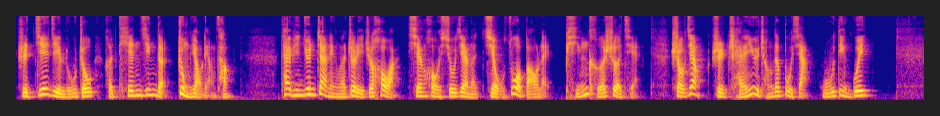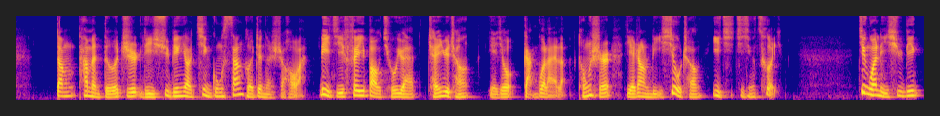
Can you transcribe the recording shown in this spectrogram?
是接济泸州和天津的重要粮仓。太平军占领了这里之后啊，先后修建了九座堡垒，平和设潜。守将是陈玉成的部下吴定圭。当他们得知李旭兵要进攻三河镇的时候啊，立即飞报求援，陈玉成也就赶过来了，同时也让李秀成一起进行策应。尽管李旭兵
